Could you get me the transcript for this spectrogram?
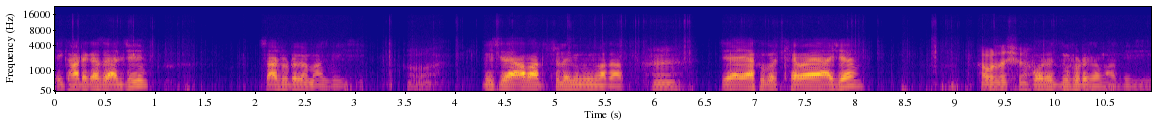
এই ঘাটের কাছে আলছি চারশো টাকার মাছ পেয়েছি ও, বেশি আবার চলে গেল ওই মাথার হ্যাঁ। যে একবার খেওয়ায় আসে আবার চারশো। পরে দুশো টাকা মাছ দিয়েছি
